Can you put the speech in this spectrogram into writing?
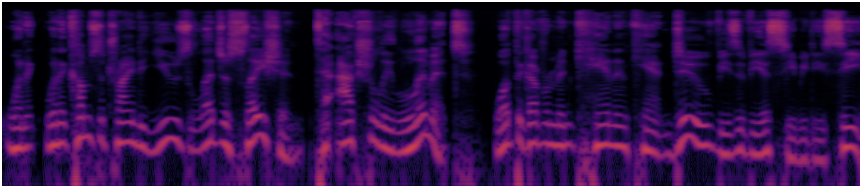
when it, when it comes to trying to use legislation to actually limit what the government can and can't do vis a CBDC.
